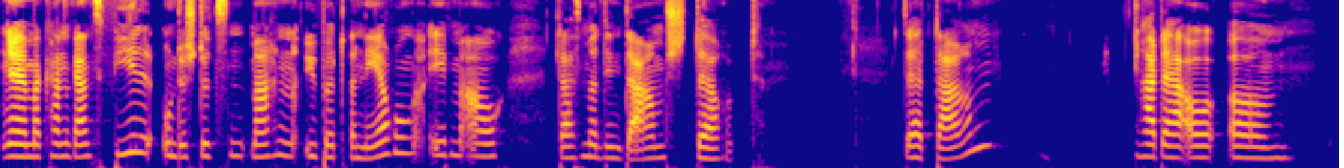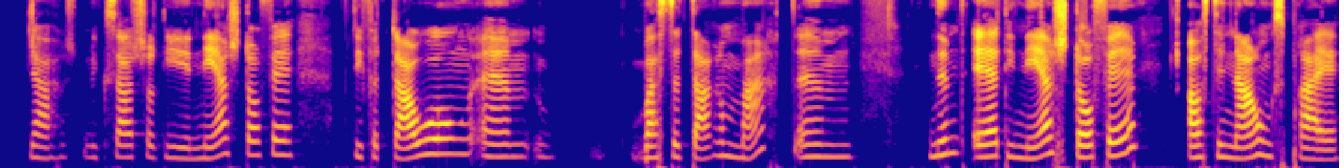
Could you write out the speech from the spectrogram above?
Äh, man kann ganz viel unterstützend machen über Ernährung eben auch, dass man den Darm stärkt. Der Darm hat ja auch, ähm, ja, wie gesagt, schon die Nährstoffe, die Verdauung, ähm, was der Darm macht, ähm, nimmt er die Nährstoffe aus dem Nahrungsbrei.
